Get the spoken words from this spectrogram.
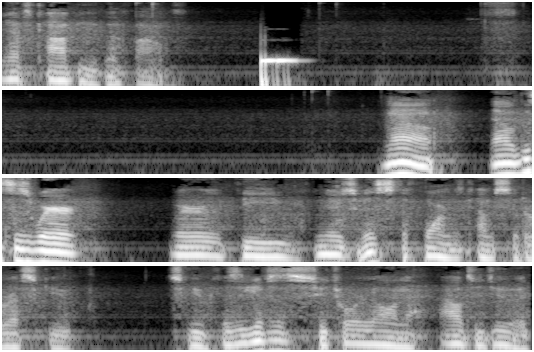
you have to copy the files. Now, now this is where where the Windows Vista forums comes to the rescue, rescue because it gives us a tutorial on how to do it.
